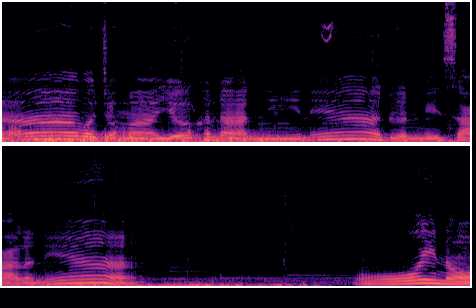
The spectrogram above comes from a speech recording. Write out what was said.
นะว่าจะมาเยอะขนาดนี้เนี่ย เดือนเมษาแล้วเนี่ย โอ้ยหนอ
